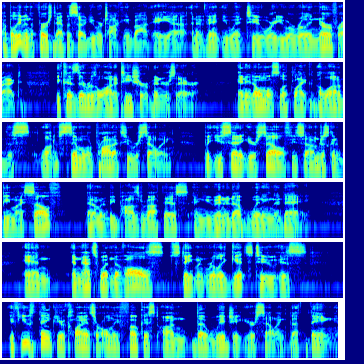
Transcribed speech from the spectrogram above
I believe in the first episode you were talking about a uh, an event you went to where you were really nerve wracked because there was a lot of t-shirt vendors there, and it almost looked like a lot of this a lot of similar products you were selling. But you said it yourself. You said I'm just going to be myself and I'm going to be positive about this, and you ended up winning the day. And and that's what Naval's statement really gets to is if you think your clients are only focused on the widget you're selling, the thing,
